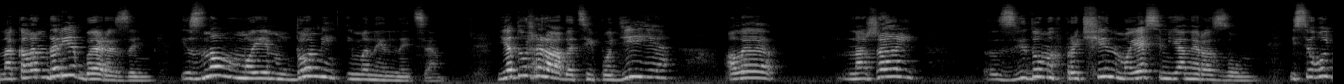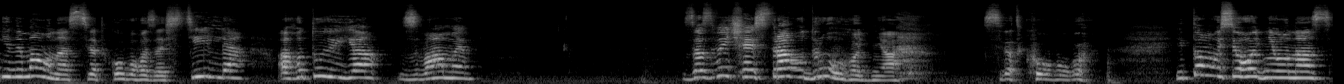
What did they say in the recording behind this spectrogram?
На календарі березень і знову в моєму домі іменинниця. Я дуже рада цій події, але, на жаль, з відомих причин моя сім'я не разом. І сьогодні нема у нас святкового застілля, а готую я з вами зазвичай страву другого дня святкового. І тому сьогодні у нас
